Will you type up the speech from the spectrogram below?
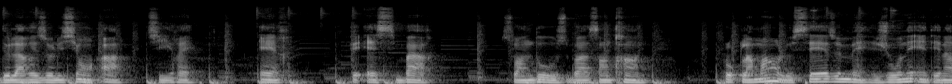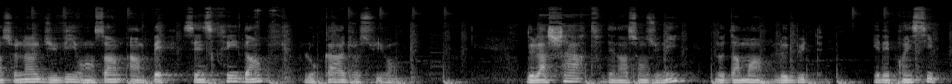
de la résolution A-RPS 72 130 proclamant le 16 mai Journée internationale du vivre ensemble en paix s'inscrit dans le cadre suivant. De la Charte des Nations Unies, notamment le but et les principes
